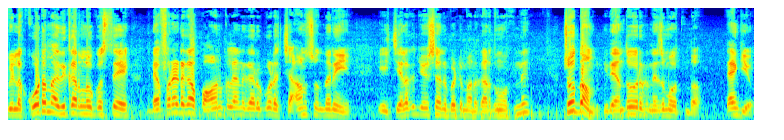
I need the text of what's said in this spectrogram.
వీళ్ళ కూటమి అధికారంలోకి వస్తే డెఫినెట్గా పవన్ కళ్యాణ్ గారికి కూడా ఛాన్స్ ఉందని ఈ చిలక చూశాన్ని బట్టి మనకు అర్థమవుతుంది. చూద్దాం ఇది ఎంతవరకు నిజమవుతుందో. థ్యాంక్ యూ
